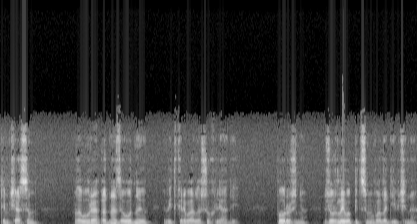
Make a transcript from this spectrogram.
Тим часом Лаура одна за одною відкривала шухляди. Порожньо, журливо підсумувала дівчина.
